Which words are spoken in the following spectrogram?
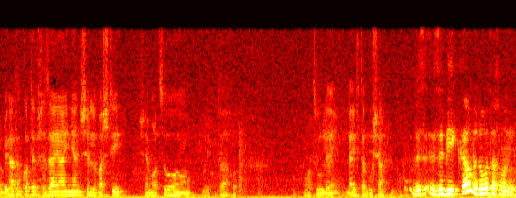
רבי נתן כותב שזה היה העניין של ושתי, שהם רצו, בליקוטי האחות, הם רצו להעיף את הבושה. וזה זה בעיקר בדורות האחרונים.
